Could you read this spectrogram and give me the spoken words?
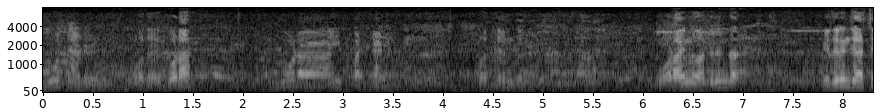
ಮೂವತ್ತೆರಡು ಮೂವತ್ತೈದು ಬೋಡ ಗೋಡ ಇಪ್ಪತ್ತೆಂಟು ಇಪ್ಪತ್ತೆಂಟು ಇನ್ನು ಇದರಿಂದ ಜಾಸ್ತಿ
